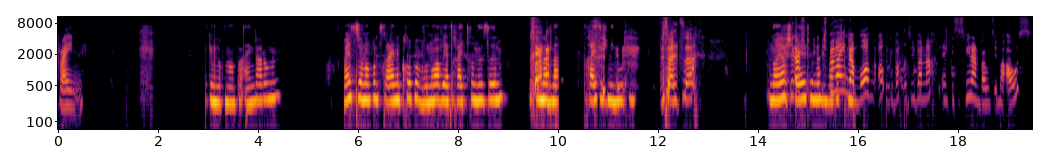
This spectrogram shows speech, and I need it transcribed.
rein. Ich gebe noch mal ein paar Einladungen. Weißt du noch unsere eine Gruppe, wo nur wir drei drin sind? 130 Minuten. Das ist halt so. Neu Digga, erstellt. ich bin mal 130 irgendwie am Morgen aufgewacht. Also über Nacht ähm, ist das WLAN bei uns immer aus.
